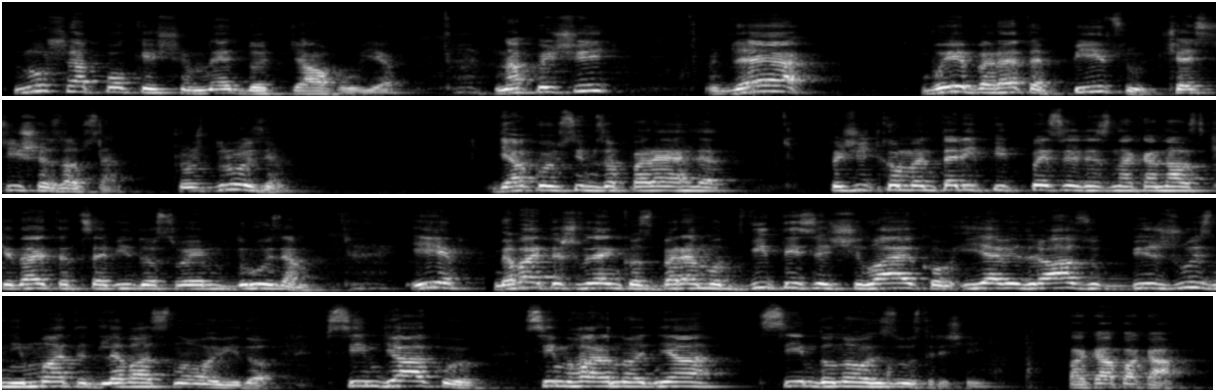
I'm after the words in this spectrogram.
ну ще поки що не дотягує. Напишіть, де ви берете піцу частіше за все. Тож, друзі, дякую всім за перегляд. Пишіть коментарі, підписуйтесь на канал, скидайте це відео своїм друзям. І давайте швиденько зберемо 2000 лайків, і я відразу біжу знімати для вас нове відео. Всім дякую, всім гарного дня, всім до нових зустрічей. Пока-пока.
